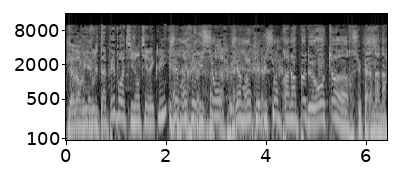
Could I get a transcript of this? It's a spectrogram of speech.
Vous avez envie de vous le taper pour être si gentil avec lui J'aimerais que l'émission, j'aimerais que l'émission prenne un peu de hauteur, Super Nana.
